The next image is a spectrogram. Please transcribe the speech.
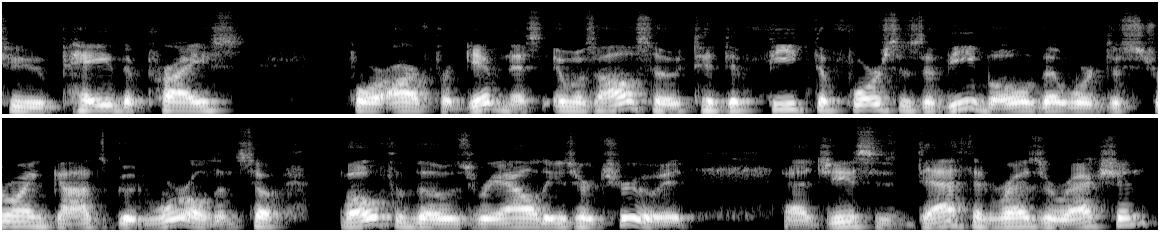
to pay the price for our forgiveness, it was also to defeat the forces of evil that were destroying God's good world. And so both of those realities are true. It, uh, Jesus' death and resurrection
